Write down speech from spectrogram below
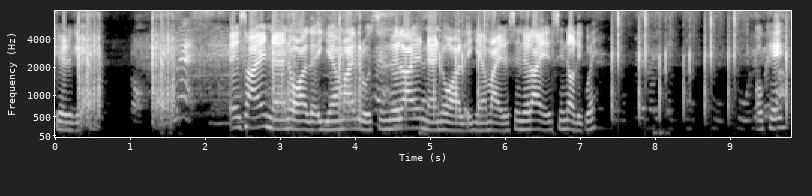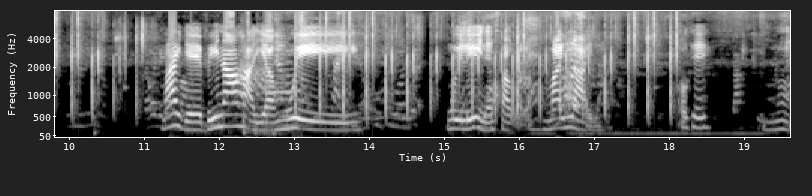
ကဲတကယ်အဲဆိုင်ရဲ့နန်းတော်ကလည်းအရန်မိုက်တယ်လို့စင်ရွယ်လာရဲ့နန်းတော်ကလည်းအရန်မိုက်တယ်စင်ရွယ်လာရဲ့စင်းတော်လေးကွယ်โอเคမိုက်တယ်ဘေးနားဟာကြီးကငွေငွေလေးနဲ့စောက်တာတော့မိုက်လာလားโอเคอืม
